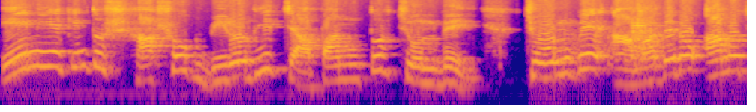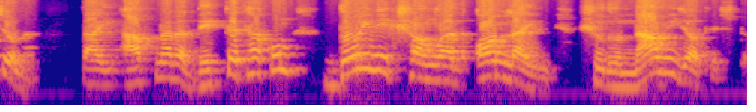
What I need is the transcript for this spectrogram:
এ নিয়ে কিন্তু শাসক বিরোধী চাপানুতর চলবেই। চলবে আমাদেরও আলোচনা। তাই আপনারা দেখতে থাকুন দৈনিক সংবাদ অনলাইন শুধু নামই যথেষ্ট।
